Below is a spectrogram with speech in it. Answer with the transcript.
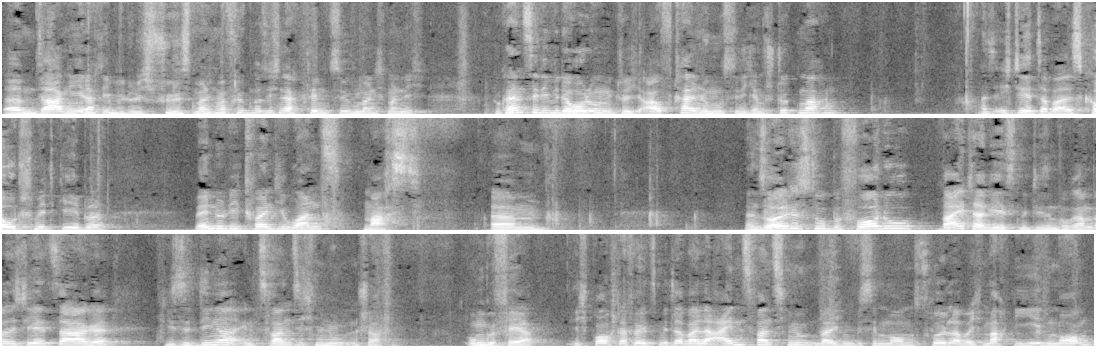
ähm, sagen, je nachdem, wie du dich fühlst. Manchmal fühlt man sich nach Klimmzügen, manchmal nicht. Du kannst dir die Wiederholungen natürlich aufteilen, du musst sie nicht am Stück machen. Was ich dir jetzt aber als Coach mitgebe, wenn du die 21s machst, ähm, dann solltest du, bevor du weitergehst mit diesem Programm, was ich dir jetzt sage, diese Dinger in 20 Minuten schaffen. Ungefähr. Ich brauche dafür jetzt mittlerweile 21 Minuten, weil ich ein bisschen morgens trödel, aber ich mache die jeden Morgen.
